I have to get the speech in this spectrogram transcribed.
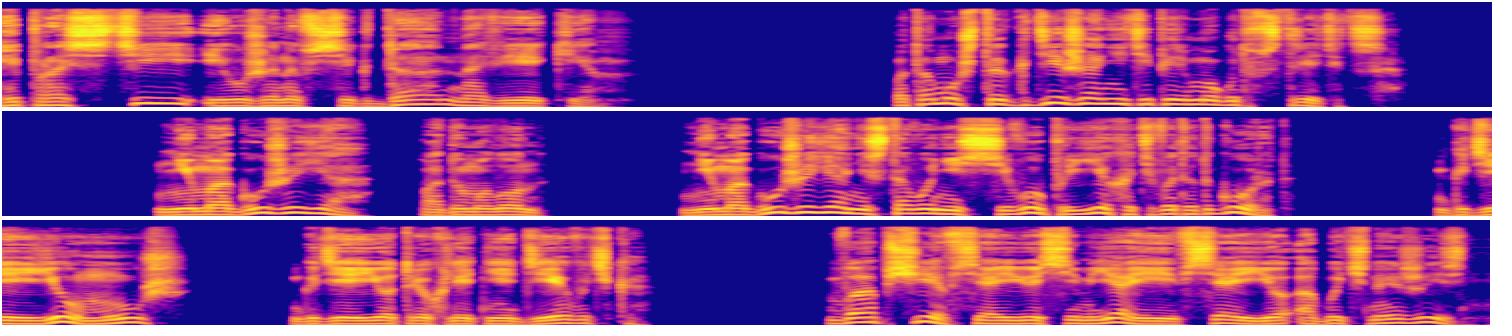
И прости, и уже навсегда навеки. Потому что где же они теперь могут встретиться? «Не могу же я», — подумал он, — «не могу же я ни с того ни с сего приехать в этот город, где ее муж, где ее трехлетняя девочка, вообще вся ее семья и вся ее обычная жизнь».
